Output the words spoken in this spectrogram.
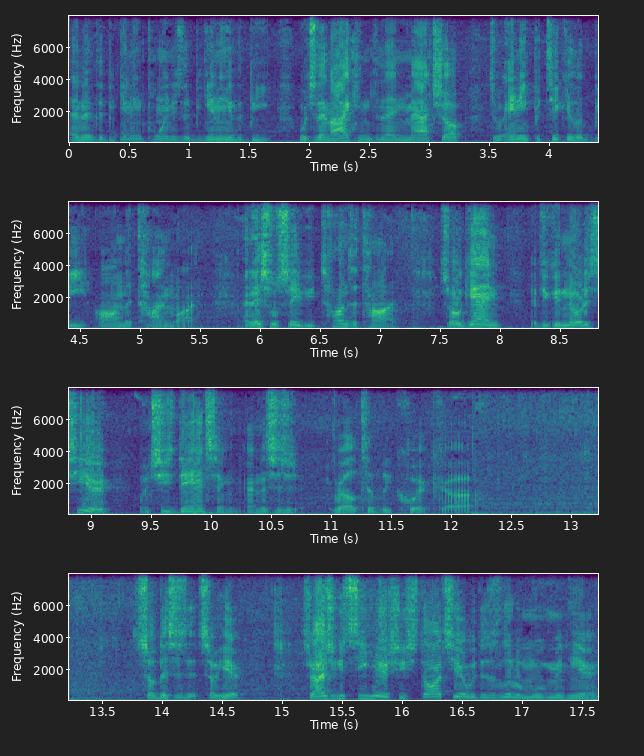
and that the beginning point is the beginning of the beat, which then I can then match up to any particular beat on the timeline. And this will save you tons of time. So again, if you can notice here, when she's dancing, and this is relatively quick, uh, so this is it. So here, so as you can see here, she starts here with this little movement here.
